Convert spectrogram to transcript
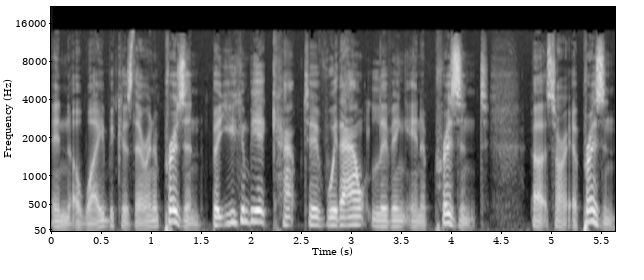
in a way because they're in a prison. But you can be a captive without living in a prison. Uh, sorry, a prison.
